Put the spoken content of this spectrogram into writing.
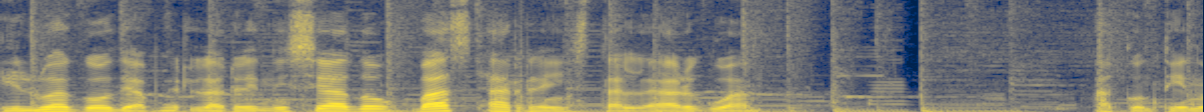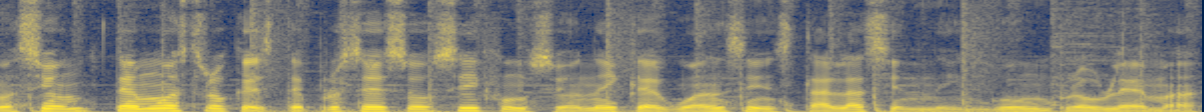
Y luego de haberla reiniciado vas a reinstalar One. A continuación te muestro que este proceso sí funciona y que One se instala sin ningún problema.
